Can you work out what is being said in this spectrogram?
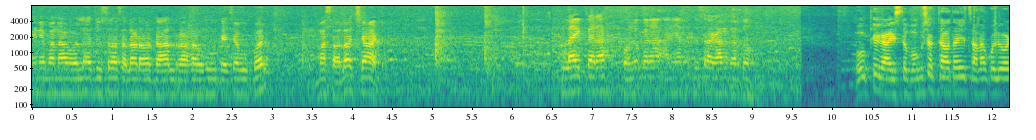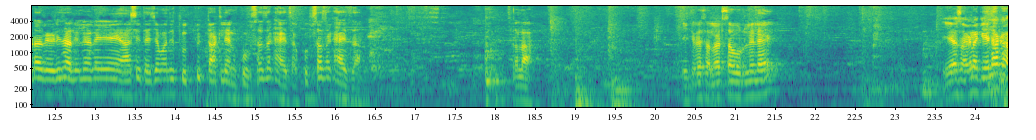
मैंने वाला दूसरा सलाड और डाल रहा हूँ त्याच्या ऊपर मसाला चाट. लाईक करा फॉलो करा आणि आता दुसरा काम करतो. ओके गाईस तर बघू शकता आता हे चना कोलीवाडा रेडी झालेले आणि असे त्याच्यामध्ये टूथपिक टाकले आणि खुपसाचा खायचा खुपसाचा खायचा. चला. इकडे सलाडचा उरलेला आहे. या सगळा गेला का?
